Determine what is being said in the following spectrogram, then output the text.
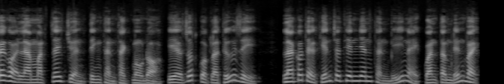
Cái gọi là mặt dây chuyển tinh thần thạch màu đỏ kia rốt cuộc là thứ gì, là có thể khiến cho thiên nhân thần bí này quan tâm đến vậy.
